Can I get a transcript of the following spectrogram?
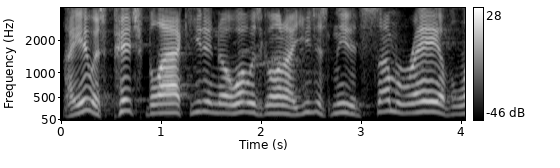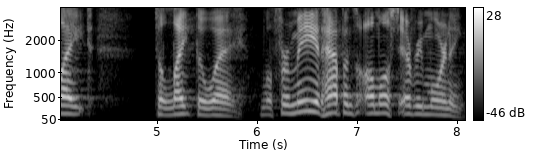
Like it was pitch black, you didn't know what was going on, you just needed some ray of light to light the way. Well, for me, it happens almost every morning.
